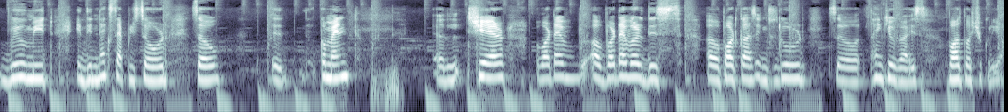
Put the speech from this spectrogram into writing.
we'll meet in the next episode so uh, comment uh, share whatever uh, whatever this uh, podcast include so thank you guys बहुत बहुत शुक्रिया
